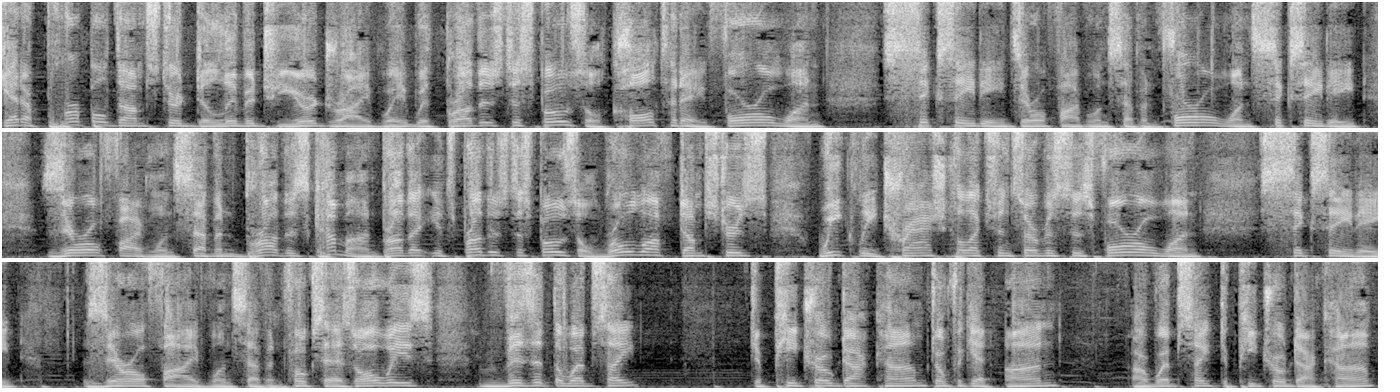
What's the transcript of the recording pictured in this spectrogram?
Get a purple dumpster delivered to your driveway with Brothers Disposal. Call today 401 688 0517. 401 688 0517. Brothers, come on, brother. It's Brothers Disposal. Roll off dumpsters, weekly trash collection services 401 688 0517. Folks, as always, visit the website, depetro.com. Don't forget on our website, depetro.com.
